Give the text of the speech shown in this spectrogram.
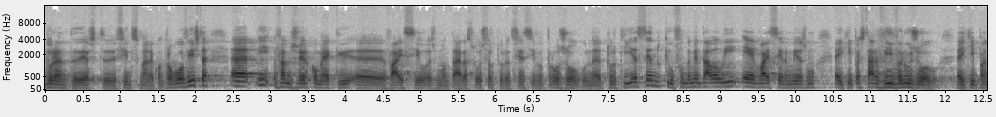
durante este fim de semana contra o Boa Vista. Uh, e vamos ver como é que uh, vai Silas montar a sua estrutura defensiva para o jogo na Turquia, sendo que o fundamental ali é, vai ser mesmo a equipa estar viva no jogo. A equipa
